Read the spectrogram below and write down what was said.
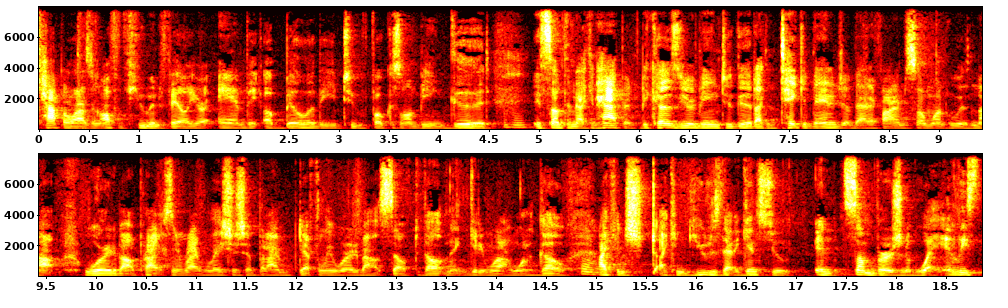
capitalizing off of human failure and the ability to focus on being good mm-hmm. is something that can happen because you're being too good i can take advantage of that if i'm someone who is not worried about practicing the right relationship but i'm definitely worried about self-development getting where i want to go mm. i can sh- i can use that against you in some version of way, at least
